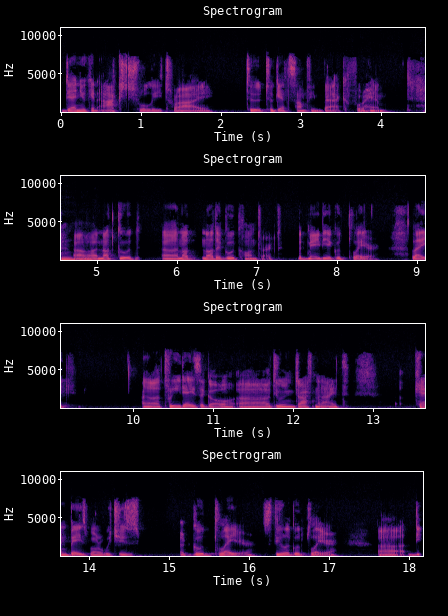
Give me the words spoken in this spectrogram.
then you can actually try to, to get something back for him. Mm-hmm. Uh, not good, uh, not, not a good contract, but maybe a good player. Like uh, three days ago, uh, during draft night, Kent Bazemore, which is a good player, still a good player, uh, the,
